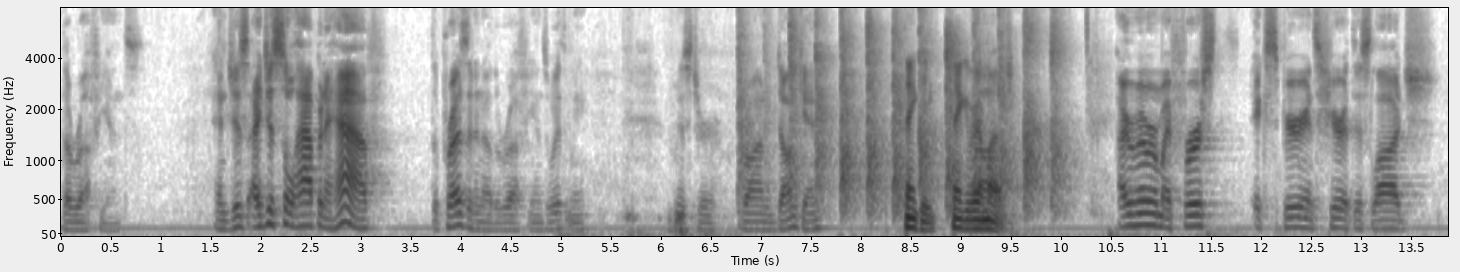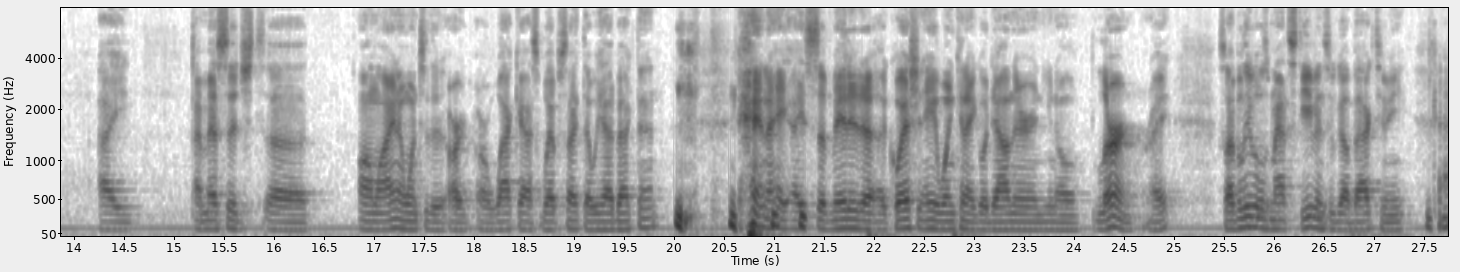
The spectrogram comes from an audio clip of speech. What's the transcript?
the ruffians, and just I just so happen to have the president of the ruffians with me, Mr. Ron Duncan. Thank you. Thank you very much. I remember my first experience here at this lodge. I I messaged uh, online. I went to the our, our whack ass website that we had back then, and I, I submitted a, a question. Hey, when can I go down there and you know learn? Right. So I believe it was Matt Stevens who got back to me, Okay.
